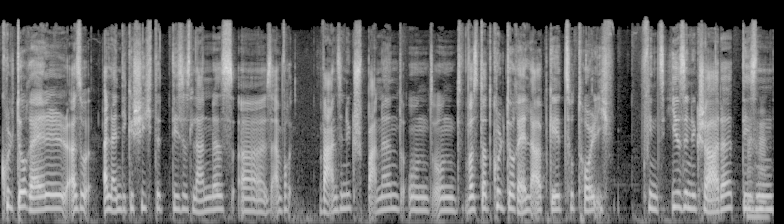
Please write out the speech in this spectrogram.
kulturell, also allein die Geschichte dieses Landes äh, ist einfach wahnsinnig spannend und, und was dort kulturell abgeht, so toll. Ich finde es irrsinnig schade, diesen mhm.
